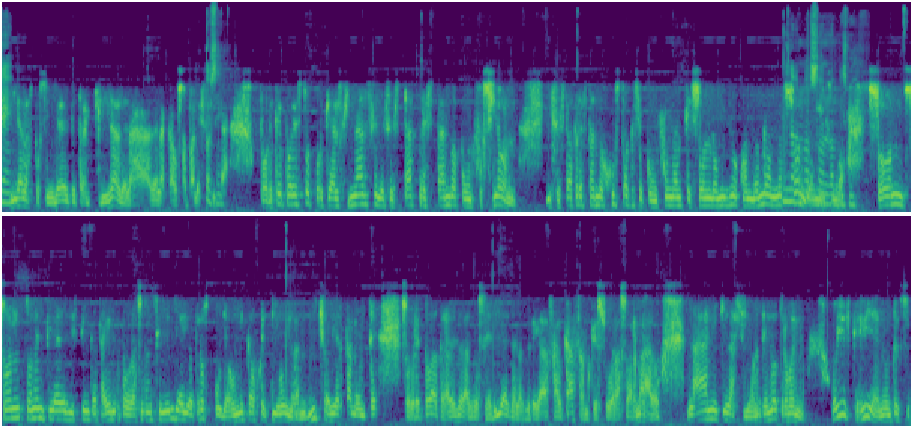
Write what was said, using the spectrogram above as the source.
y a las posibilidades de tranquilidad de la, de la causa palestina. ¿Por qué por esto? Porque al final se les está prestando a confusión y se está prestando justo a que se confundan que son lo mismo cuando no, no, son, lo, mismo. Son, son, son entidades distintas. Hay una población civil y hay otros cuya única objetivo, y lo han dicho abiertamente, sobre todo a través de las groserías de las brigadas Al-Qassam, que es su brazo armado, la aniquilación del otro. Bueno, hoy escribía en un texto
